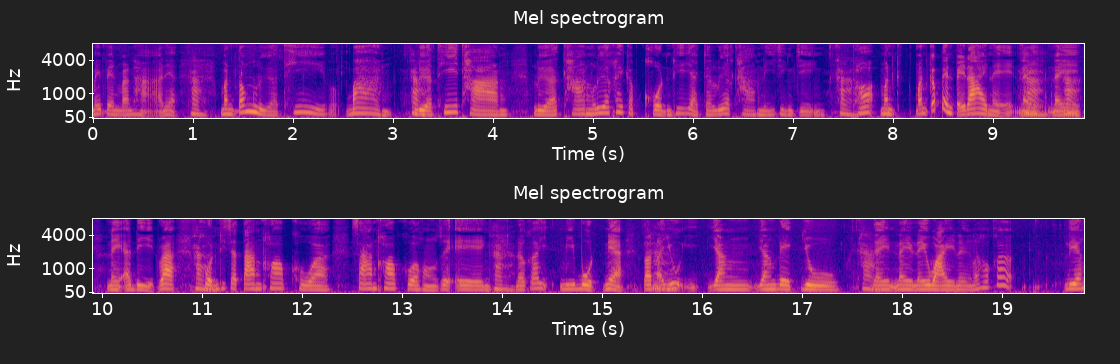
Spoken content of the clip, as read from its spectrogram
ไม่เป็นปัญหาเนี่ยค่ะมันต้องเหลือที่บ้างค่ะเหลือที่ทาง เหลือทางเลือกให้กับคนที่อยากจะเลือกทางนี้จริงค่ะๆเพราะมันมันก็เป็นไปได้ในในค่ะในค่ะในอดีตว่าค่ะคนที่จะตั้งครอบครัว สร้างครอบครัวของตัวเองค่ะแล้วก็มีบุตรเนี่ยตอนค่ะอายุยังยังเด็กอยู่ค่ะในในในวัยหนึ่งแล้วเขาก็ เลี้ยง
